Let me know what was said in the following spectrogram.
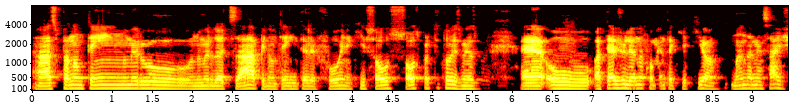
a Aspa não tem número, número do WhatsApp, não tem telefone aqui, só os, só os protetores mesmo. É, ou até a Juliana comenta aqui, aqui, ó, manda mensagem,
